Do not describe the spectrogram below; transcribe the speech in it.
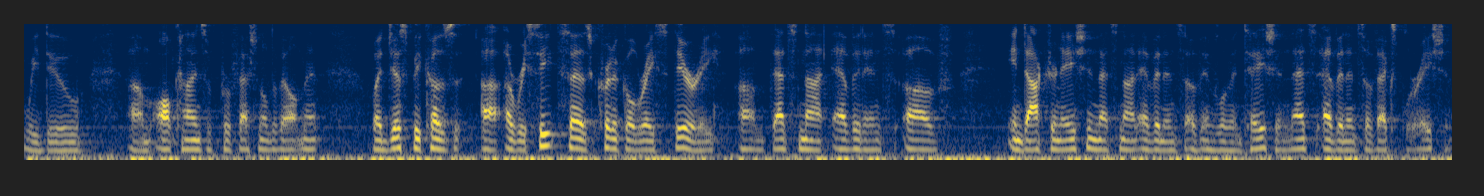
we do um, all kinds of professional development. But just because uh, a receipt says critical race theory, um, that's not evidence of indoctrination, that's not evidence of implementation, that's evidence of exploration.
